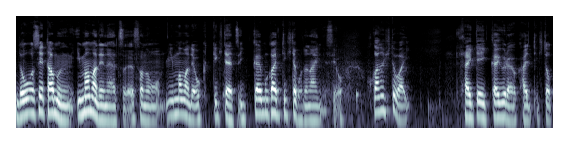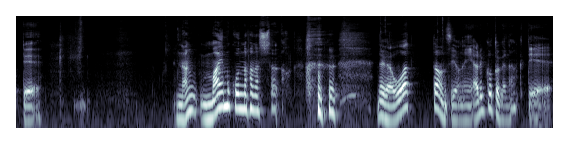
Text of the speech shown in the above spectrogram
どうせ多分今までのやつその今まで送ってきたやつ一回も返ってきたことないんですよ。他の人は最低1回ぐらいは帰ってきとってなん前もこんな話した だから終わったんですよね。やることがなくて。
